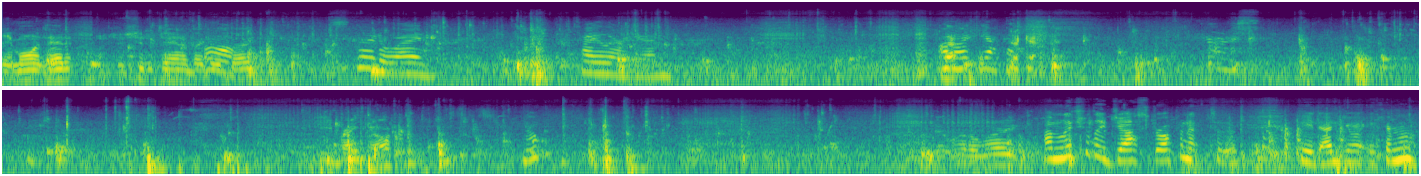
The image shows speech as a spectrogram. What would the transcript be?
Yeah, mine's had it. Just shoot it down the back Oh. the boat. Straight away. tailor again. Oh No, no, yakka. yakka. Nice. You break it off. Nope. Put that right away. I'm literally just dropping it to the Here Dad, you want your camera?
